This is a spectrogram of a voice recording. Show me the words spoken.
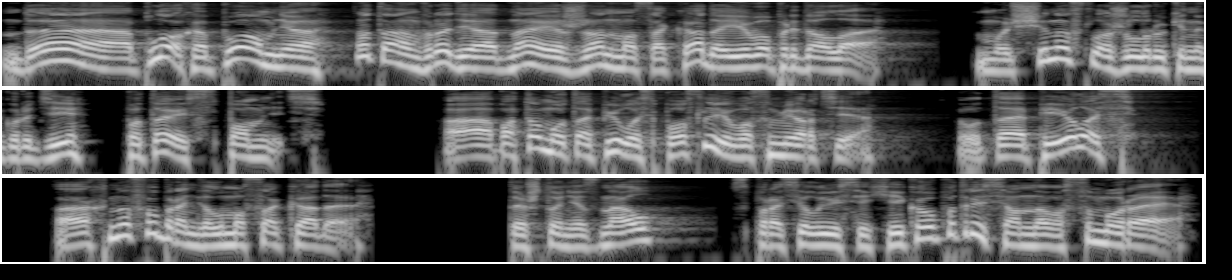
«Да, плохо помню, но там вроде одна из жен Масакада его предала». Мужчина сложил руки на груди, пытаясь вспомнить. А потом утопилась после его смерти. «Утопилась?» Ахнув обронил Масакада. «Ты что, не знал?» Спросил Юсихико у потрясённого самурая.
